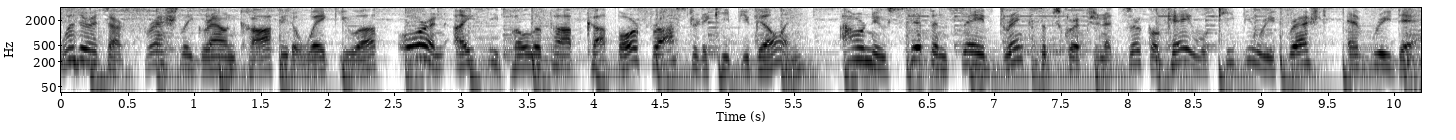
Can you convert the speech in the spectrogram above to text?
Whether it's our freshly ground coffee to wake you up, or an icy Polar Pop cup or froster to keep you going, our new Sip and Save drink subscription at Circle K will keep you refreshed every day.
